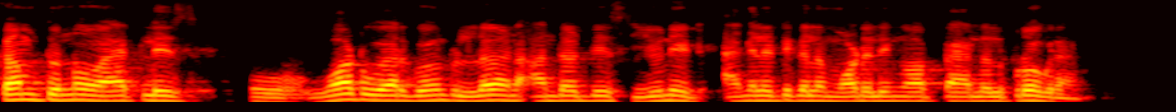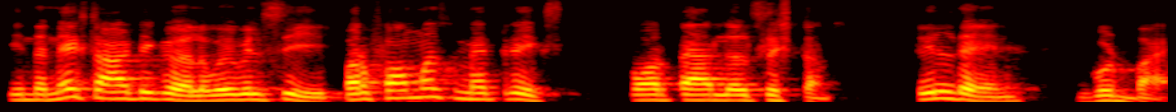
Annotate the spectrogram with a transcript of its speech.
come to know at least what we are going to learn under this unit analytical modeling of parallel program. In the next article, we will see performance metrics for parallel systems. Till then, goodbye.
